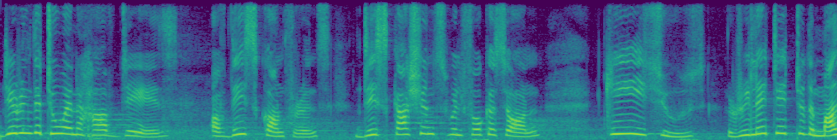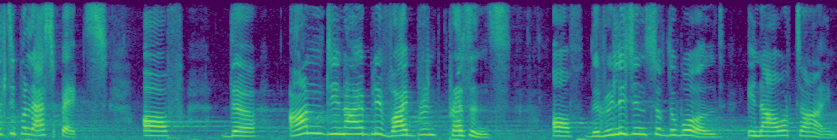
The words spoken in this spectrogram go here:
During the two and a half days of this conference, discussions will focus on key issues related to the multiple aspects of the undeniably vibrant presence of the religions of the world in our time.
